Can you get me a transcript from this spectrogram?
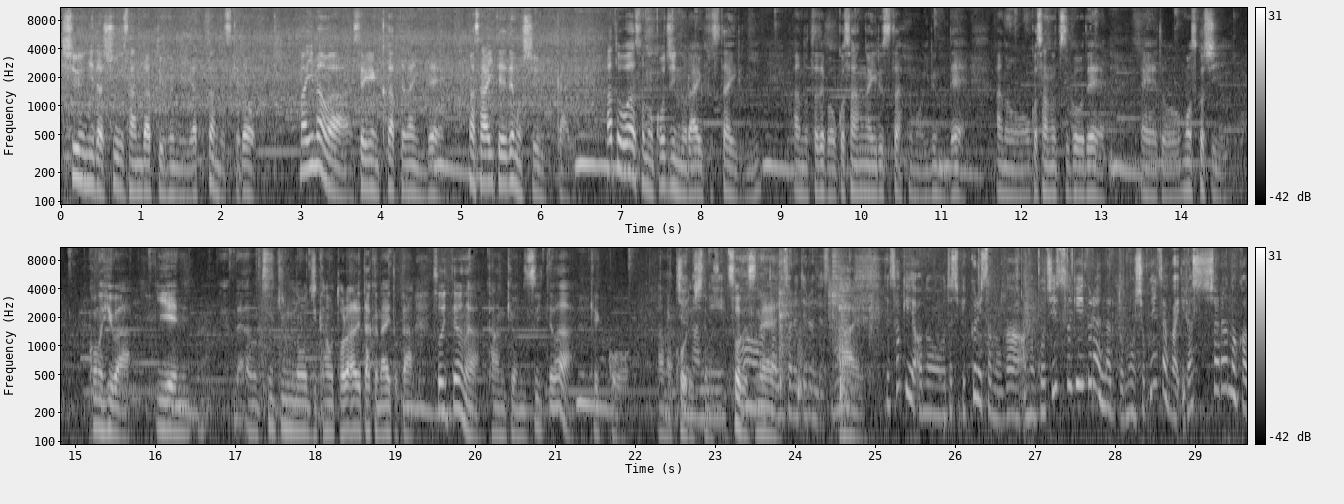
週2だ週3だっていうふうにやってたんですけど、まあ、今は制限かかってないんで、うん。まあ、最低でも週1回、うん。あとはその個人のライフスタイルにうん。あの例えばお子さんがいるスタッフもいるんであのお子さんの都合で、うん。えー、ともう少しこの日は家にあの通勤の時間を取られたくないとか、うん。そういったような環境についてはうん。結構あの考慮してますに。そうですね対応されてるんですね。はいでさっきあの私びっくりしたのがあの5時過ぎぐらいになるともう職員さんがいらっしゃらなかっ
